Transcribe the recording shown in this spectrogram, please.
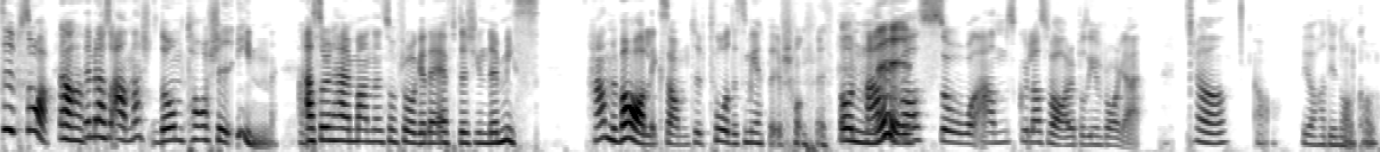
Typ så! Ja. Nej men alltså annars, de tar sig in. Ja. Alltså den här mannen som frågade efter sin remiss. Han var liksom typ två decimeter ifrån mig. Åh Han nej! var så, han skulle ha svar på sin fråga. Ja, Ja, jag hade ju noll koll.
